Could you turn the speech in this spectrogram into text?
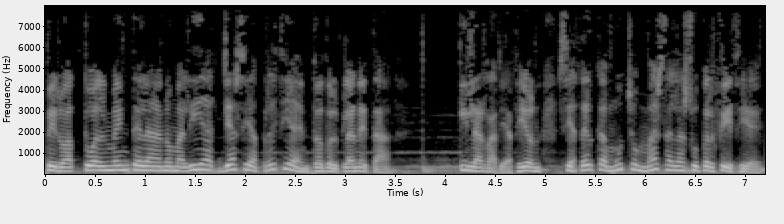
Pero actualmente la anomalía ya se aprecia en todo el planeta y la radiación se acerca mucho más a la superficie.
